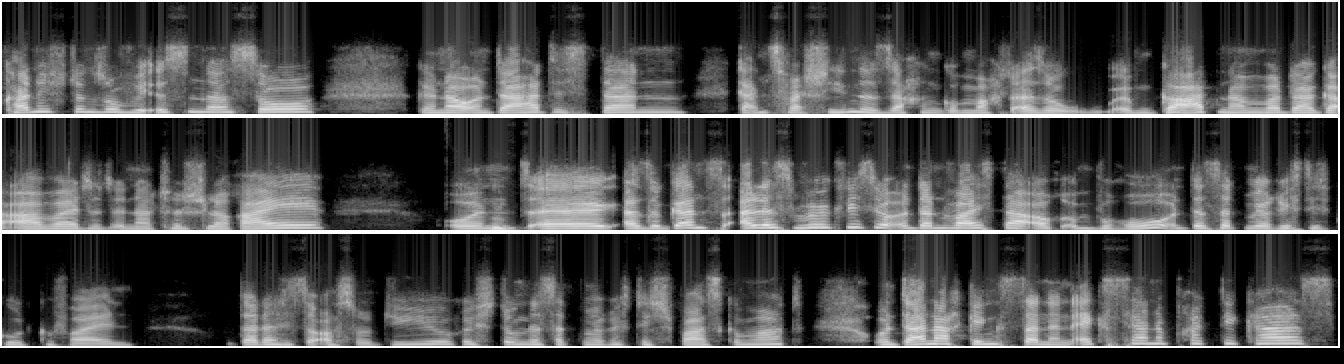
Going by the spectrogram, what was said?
kann ich denn so, wie ist denn das so? Genau, und da hatte ich dann ganz verschiedene Sachen gemacht. Also im Garten haben wir da gearbeitet, in der Tischlerei und hm. äh, also ganz alles Mögliche. Und dann war ich da auch im Büro und das hat mir richtig gut gefallen da dachte ich so, ach so, die Richtung, das hat mir richtig Spaß gemacht. Und danach ging es dann in externe Praktikas.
